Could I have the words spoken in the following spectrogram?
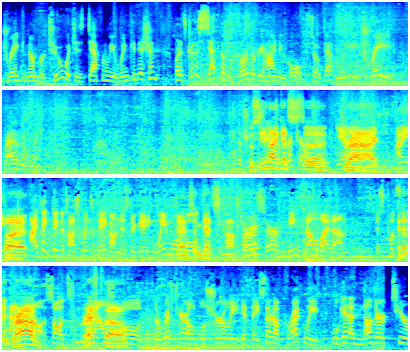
Drake number two, which is definitely a win condition, but it's going to set them further behind in gold. So definitely a trade rather than a win. Yeah, So C9 gets Rift Herald, the Yeah. drag, I mean, but I think Dignitas wins big on this. They're gaining way more Jensen gold. gets top turret? Being felled by them. Just puts It didn't grab now. A solid 2,000 Rift, though. gold. The Rift Herald will surely, if they set it up correctly, will get another tier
